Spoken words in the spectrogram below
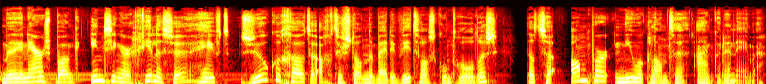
Miljonairsbank Inzinger Gillissen heeft zulke grote achterstanden bij de witwascontroles dat ze amper nieuwe klanten aan kunnen nemen.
